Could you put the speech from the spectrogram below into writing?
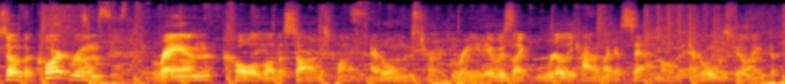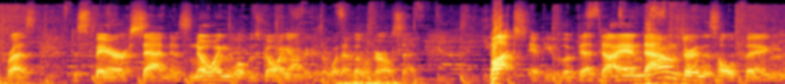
So the courtroom ran cold while the song was playing. Everyone was turning green. It was like really kind of like a sad moment. Everyone was feeling depressed, despair, sadness, knowing what was going on because of what that little girl said. But if you looked at Diane Downs during this whole thing,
